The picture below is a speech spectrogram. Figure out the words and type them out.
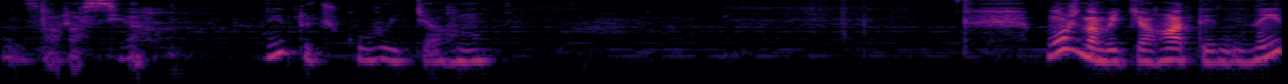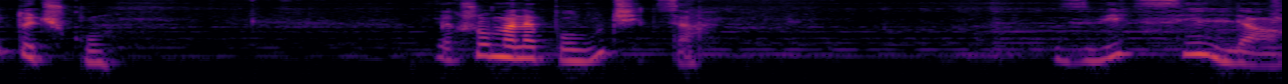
Зараз я ниточку витягну. Можна витягати ниточку, якщо в мене вийде, звідсіля.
